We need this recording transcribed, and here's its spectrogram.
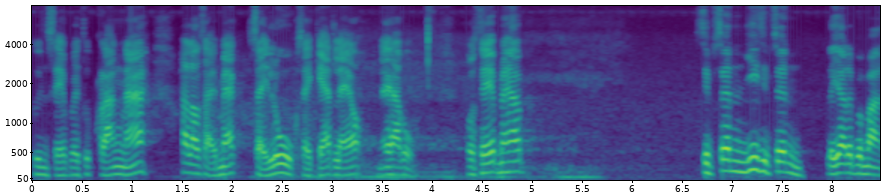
ขึ้นเซฟไว้ทุกครั้งนะ ถ้าเราใส่แม็กใส่ลูกใส่แก๊สแล้วนะครับผมกดเซฟนะครับ 10 เส้น 20 เส้น ระยะได้ประมาณ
